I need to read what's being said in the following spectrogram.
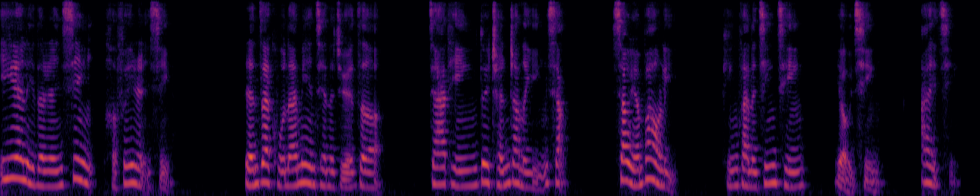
医院里的人性和非人性，人在苦难面前的抉择，家庭对成长的影响，校园暴力，平凡的亲情、友情、爱情。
